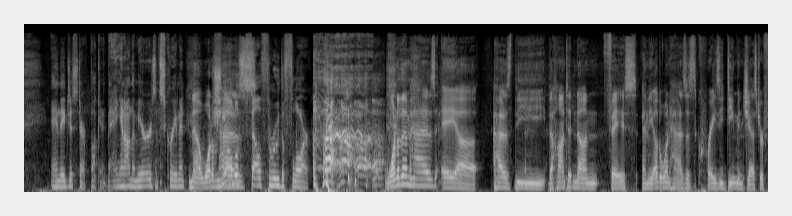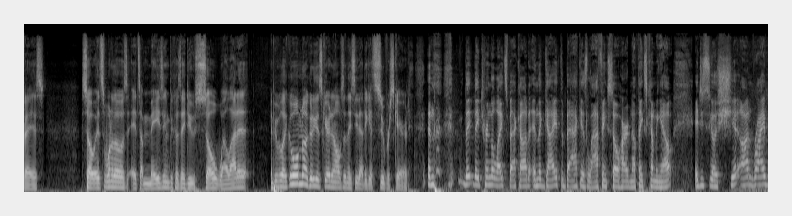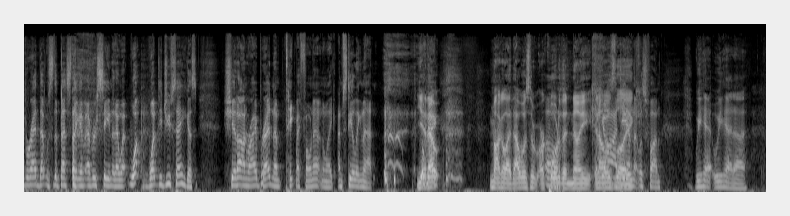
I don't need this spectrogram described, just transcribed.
And they just start fucking banging on the mirrors and screaming. Now, one of them She has almost fell through the floor. one of them has a uh, has the the haunted nun face, and the other one has this crazy demon gesture face. So it's one of those. It's amazing because they do so well at it, and people are like, "Oh, I'm not gonna get scared," and all of a sudden they see that they get super scared. and they, they turn the lights back on and the guy at the back is laughing so hard nothing's coming out it just goes shit on rye bread that was the best thing i've ever seen and i went what what did you say he goes shit on rye bread and i take my phone out and i'm like i'm stealing that Yeah, Okay. that. I'm not gonna lie, that was the, our quote of the night, and I was like, damn that was fun We had we had uh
